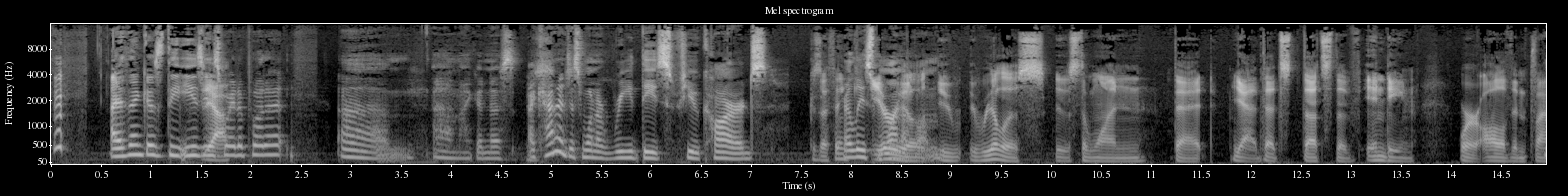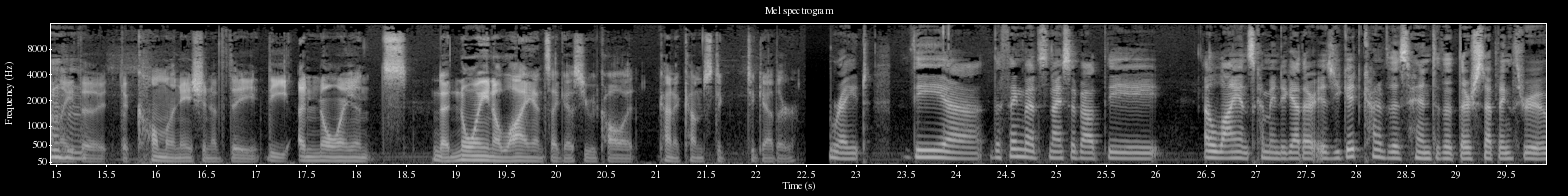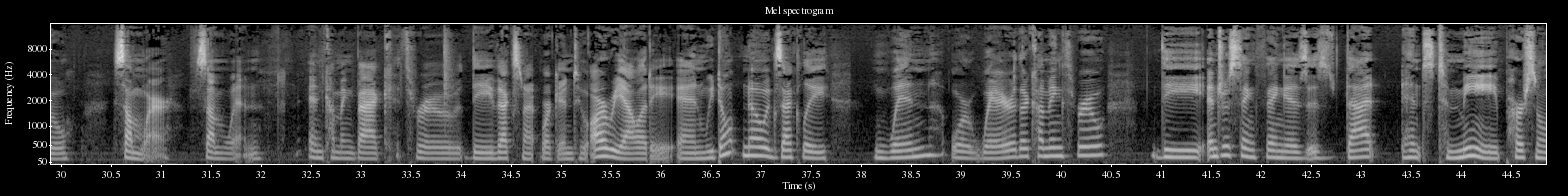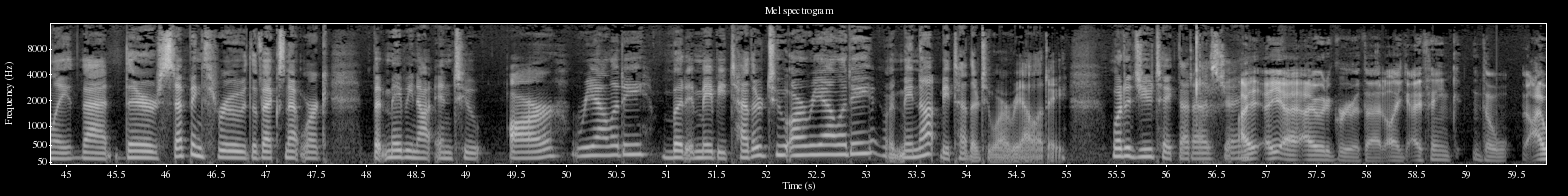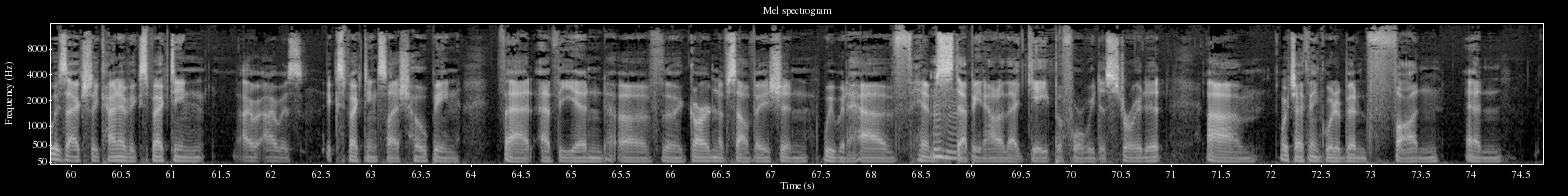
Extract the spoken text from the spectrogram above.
I think is the easiest Yeah. way to put it. Um, oh my goodness. I kind of just want to read these few cards. Because I think Or at least one of them. I- Irrealis is the one that, yeah, that's that's the ending where all of them finally Mm-hmm. the the culmination of the the annoyance, the annoying alliance, I guess you would call it, kind of comes to, together. Right. The uh the thing that's nice about the alliance coming together is you get kind of this hint that they're stepping through somewhere, some win, and coming back through the Vex network into our reality, and we don't know exactly when or where they're coming through. The interesting thing is is that hints to me personally that they're stepping through the Vex network, but maybe not into our reality, but it may be tethered to our reality, or it may not be tethered to our reality. What did you take that as, Jay? I yeah, I would agree with that. Like, I think the I was actually kind of expecting, I, I was expecting slash hoping that at the end of the Garden of Salvation we would have him stepping out of that gate before we destroyed it, um, which I think would have been fun. And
